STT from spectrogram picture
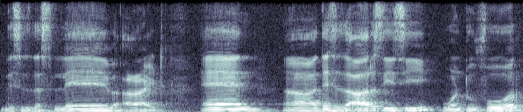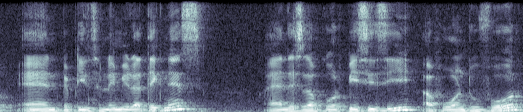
This is the slab all right and uh, this is RCC 124 and 15 centimeter thickness. And this is of course PCC of 124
